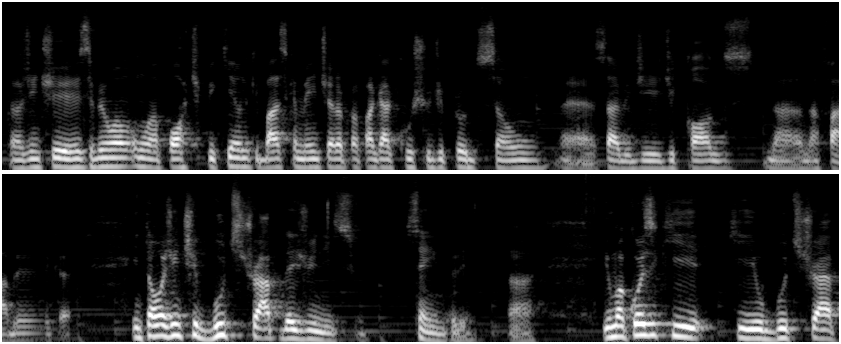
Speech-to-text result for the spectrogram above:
Então a gente recebeu um, um aporte pequeno que basicamente era para pagar custo de produção, é, sabe, de, de COGS na, na fábrica. Então a gente bootstrap desde o início, sempre, tá? E uma coisa que, que o Bootstrap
